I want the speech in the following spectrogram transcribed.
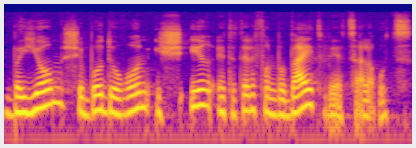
ביום שבו דורון השאיר את הטלפון בבית ויצא לרוץ.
